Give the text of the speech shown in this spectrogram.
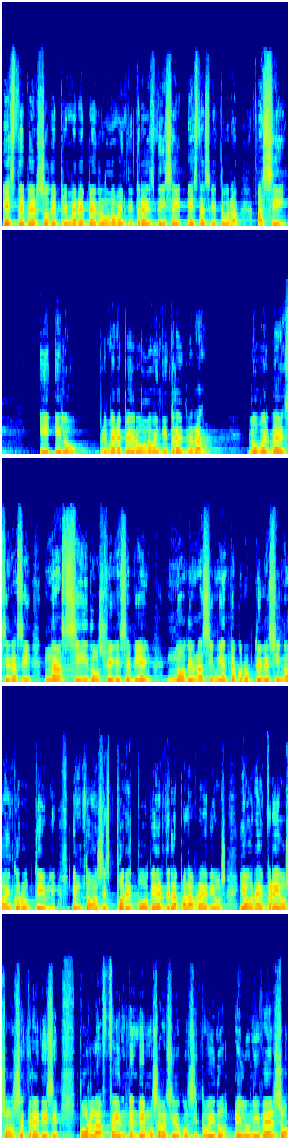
este verso de 1 Pedro 1.23 dice esta escritura así, y, y lo 1 Pedro 1.23, ¿verdad? Lo vuelve a decir así, nacidos, fíjese bien, no de un nacimiento corruptible, sino incorruptible. Entonces, por el poder de la palabra de Dios. Y ahora Hebreos 11.3 dice, por la fe entendemos haber sido constituido el universo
